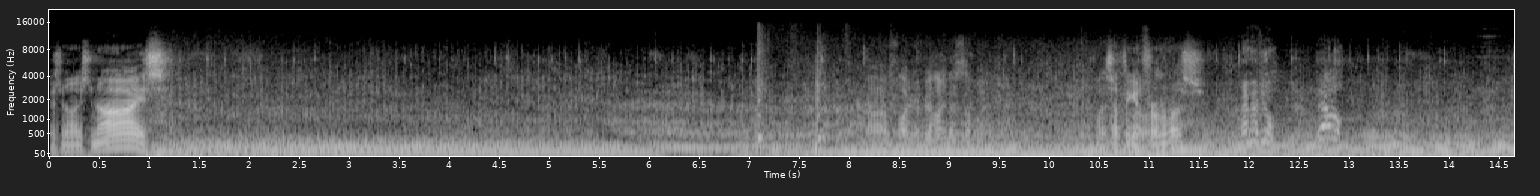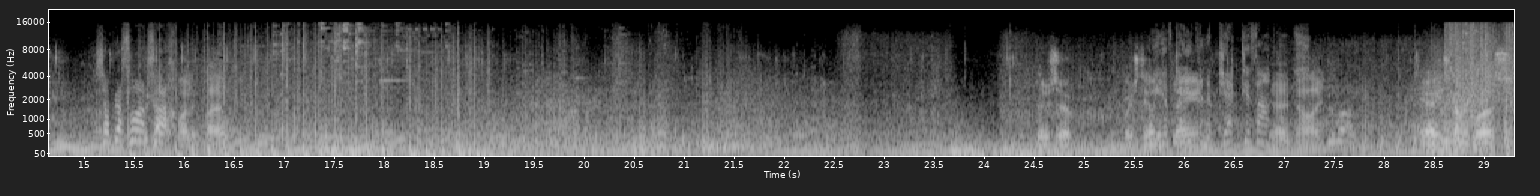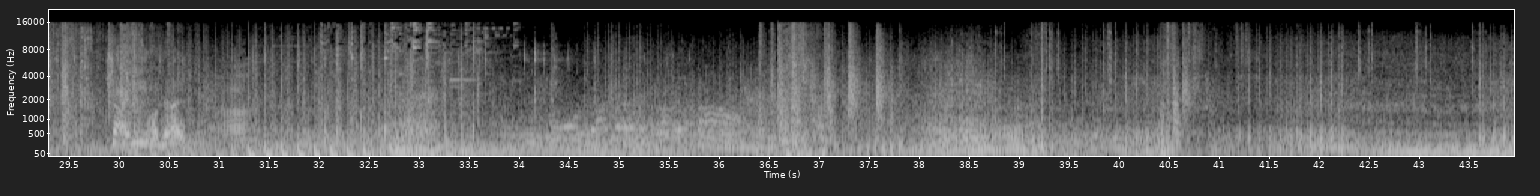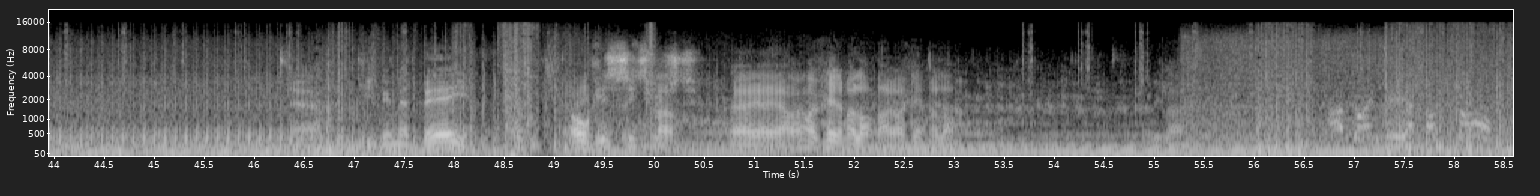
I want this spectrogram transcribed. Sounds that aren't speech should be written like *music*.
Nice, nice, nice. Uh, fighter behind us somewhere. Oh, there's something in front of us. Un avion Là-haut J'aperçois un char Pilot failed. There's a. Where's the We other have plane? Yeah, apples. behind. Yeah, he's coming for us. Char ennemi repéré Ah, Yeah, keep him at bay. Oh, he's seat switched. yeah, yeah, yeah. I- I've hit him a lot though. I hit him a lot. Pretty low. Avion ennemi, attention Oh, yeah,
